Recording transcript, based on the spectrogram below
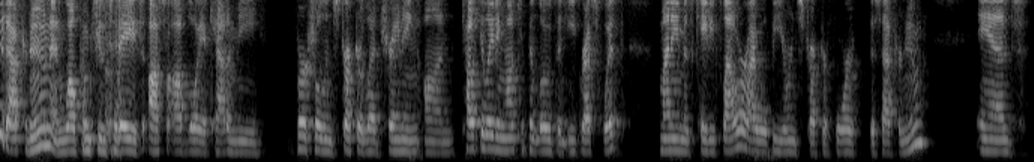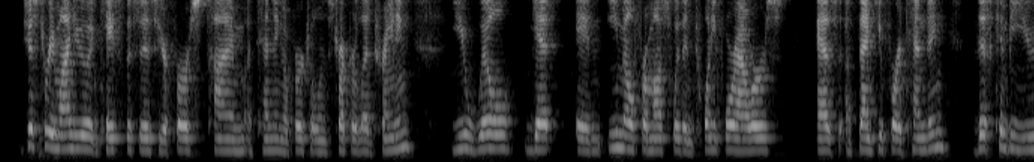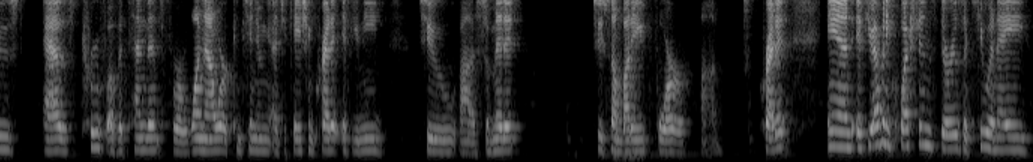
Good afternoon and welcome to today's ASSA ABLOY Academy virtual instructor led training on calculating occupant loads and egress width. My name is Katie Flower. I will be your instructor for this afternoon. And just to remind you, in case this is your first time attending a virtual instructor led training, you will get an email from us within 24 hours as a thank you for attending. This can be used as proof of attendance for one hour continuing education credit if you need to uh, submit it to somebody for uh, credit. And if you have any questions, there is a Q&A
